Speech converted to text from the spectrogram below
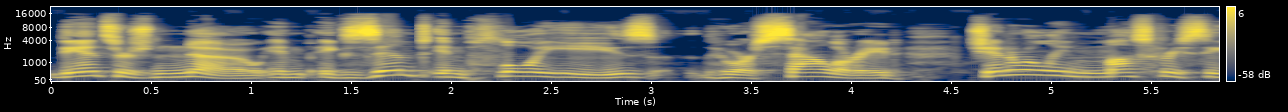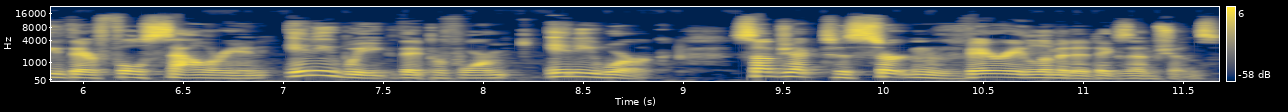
The answer is no. exempt employees who are salaried generally must receive their full salary in any week they perform any work, subject to certain very limited exemptions.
